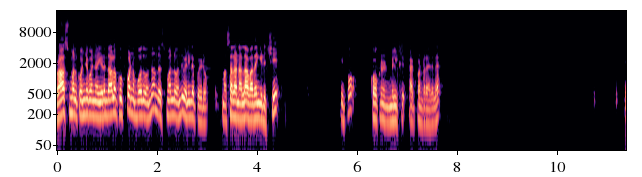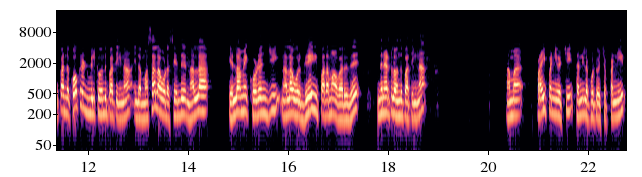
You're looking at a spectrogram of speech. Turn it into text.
ரா ஸ்மெல் கொஞ்சம் கொஞ்சம் இருந்தாலும் குக் பண்ணும்போது வந்து அந்த ஸ்மெல் வந்து வெளியில் போயிடும். மசாலா நல்லா வதங்கிடுச்சு. இப்போது கோகோனட் மில்க் ஆட் பண்ணுறேன் இதில். இப்போ அந்த கோகோனட் மில்க் வந்து பார்த்திங்கன்னா இந்த மசாலாவோட சேர்ந்து நல்லா எல்லாமே குழஞ்சி நல்லா ஒரு கிரேவி பதமாக வருது. இந்த நேரத்தில் வந்து பார்த்திங்கன்னா நம்ம ஃப்ரை பண்ணி வச்சு தண்ணியில் போட்டு வச்ச பன்னீர்.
